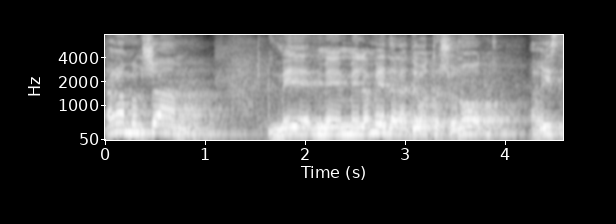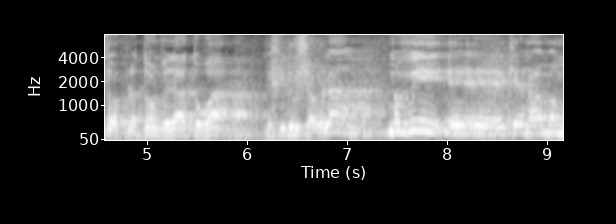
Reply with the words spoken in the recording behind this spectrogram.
הרמב"ם שם מלמד על הדעות השונות, אריסטו, אפלטון ודעת תורה בחידוש העולם, מביא, אה, אה, כן הרמב"ם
